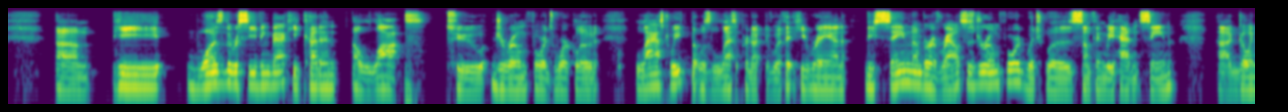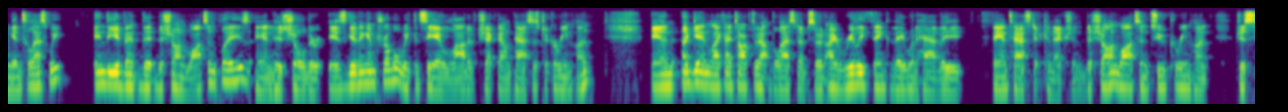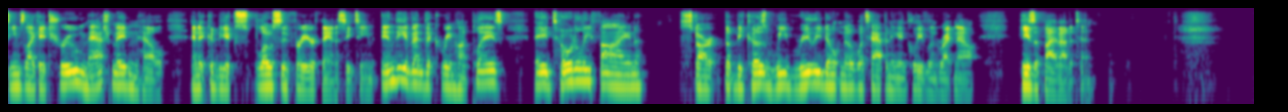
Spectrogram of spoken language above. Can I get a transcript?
Um, he was the receiving back. He cut in a lot to Jerome Ford's workload last week, but was less productive with it. He ran the same number of routes as Jerome Ford, which was something we hadn't seen uh, going into last week in the event that Deshaun Watson plays and his shoulder is giving him trouble, we could see a lot of check down passes to Kareem Hunt. And again, like I talked about in the last episode, I really think they would have a fantastic connection. Deshaun Watson to Kareem Hunt just seems like a true match made in hell, and it could be explosive for your fantasy team. In the event that Kareem Hunt plays, a totally fine start, but because we really don't know what's happening in Cleveland right now, he's a 5 out of 10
